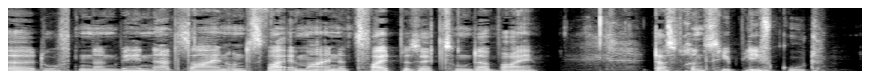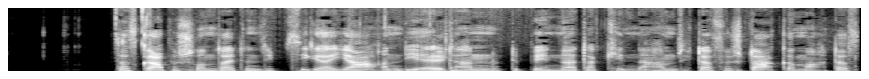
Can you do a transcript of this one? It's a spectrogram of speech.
äh, durften dann behindert sein und es war immer eine Zweitbesetzung dabei. Das Prinzip lief gut. Das gab es schon seit den 70er Jahren. Die Eltern behinderter Kinder haben sich dafür stark gemacht, dass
